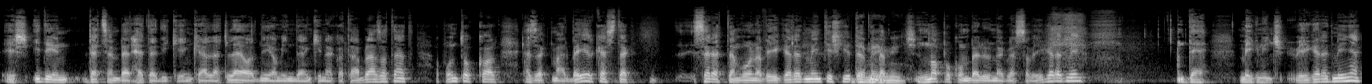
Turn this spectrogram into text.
és idén december 7-én kellett leadnia mindenkinek a táblázatát a pontokkal, ezek már beérkeztek, szerettem volna végeredményt is hirdetni, mert nincs. napokon belül meg lesz a végeredmény, de még nincs végeredménye,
